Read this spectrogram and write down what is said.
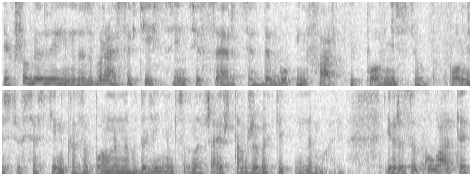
Якщо гадоліній не збирався в тій стінці серця, де був інфаркт, і повністю, повністю вся стінка заповнена гадолінням, це означає, що там живих клітин немає. І ризикувати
